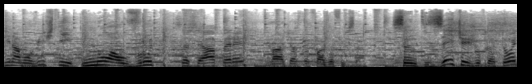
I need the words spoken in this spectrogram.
dinamoviștii nu au vrut să se apere la această fază fixă. Sunt 10 jucători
